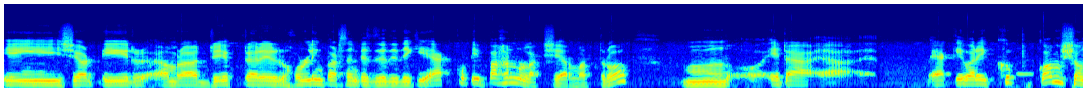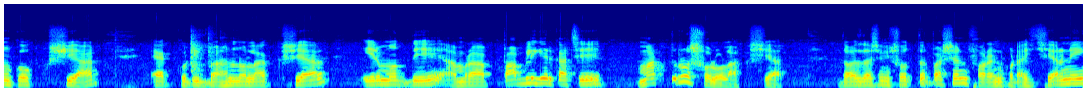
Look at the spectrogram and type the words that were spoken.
এই শেয়ারটির আমরা ডিরেক্টরের হোল্ডিং পার্সেন্টেজ যদি দেখি, এক কোটি বাহান্ন লাখ শেয়ার মাত্র। এটা একেবারে খুব কম সংখ্যক শেয়ার এক কোটি বাহান্ন লাখ শেয়ার এর মধ্যে আমরা পাবলিকের কাছে মাত্র ষোলো লাখ শেয়ার দশ দশমিক সত্তর পার্সেন্ট ফরেন কোটায় শেয়ার নেই।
